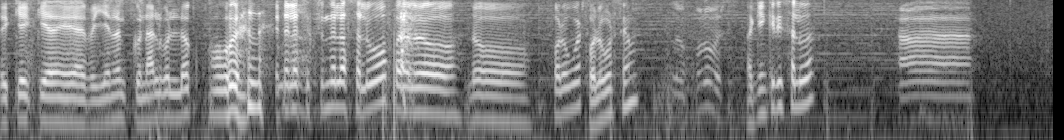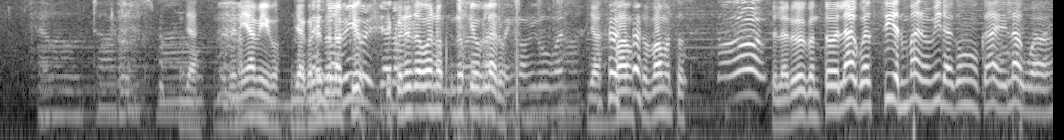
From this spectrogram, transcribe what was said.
Es que hay que eh, rellenar con algo el lock, pues, weón. Esta es la sección de los saludos para los, los followers. ¿Followers se llaman? Los followers. ¿A quién queréis saludar? Ah. Ya, no tenía amigos. Ya, con tengo eso nos amigos quedó, y ya con me- esa no, quedó claro. Tengo. Ya, vamos, nos vamos entonces. Se largó con todo el agua, sí hermano, mira cómo cae el agua.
